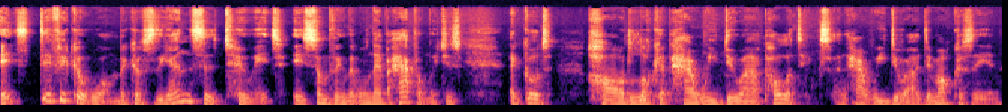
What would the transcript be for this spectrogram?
it's difficult one because the answer to it is something that will never happen, which is a good hard look at how we do our politics and how we do our democracy and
